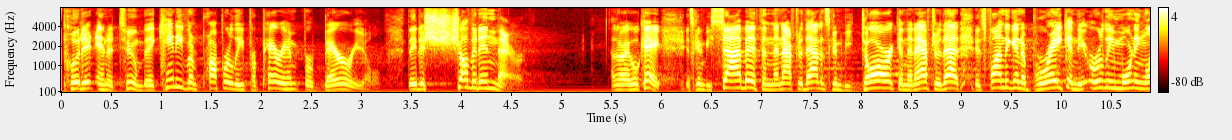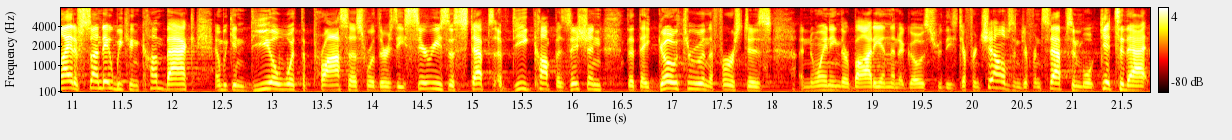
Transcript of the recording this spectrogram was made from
put it in a tomb. They can't even properly prepare him for burial, they just shove it in there. And they're like, okay, it's going to be Sabbath, and then after that, it's going to be dark, and then after that, it's finally going to break. In the early morning light of Sunday, we can come back and we can deal with the process where there's these series of steps of decomposition that they go through. And the first is anointing their body, and then it goes through these different shelves and different steps, and we'll get to that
